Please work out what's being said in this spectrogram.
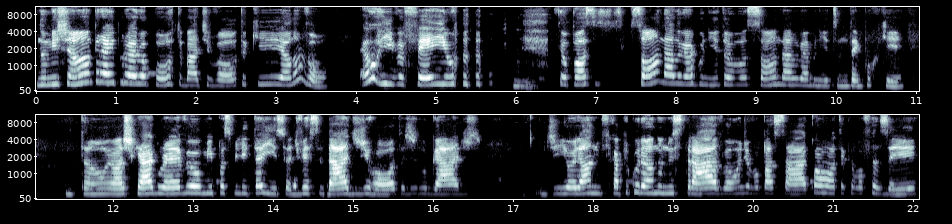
Não me chama para ir para o aeroporto, bate e volta, que eu não vou. É horrível, é feio. Uhum. Se eu posso só andar em lugar bonito, eu vou só andar em lugar bonito, não tem porquê. Então, eu acho que a Gravel me possibilita isso, a diversidade de rotas, de lugares, de olhar, ficar procurando no Strava onde eu vou passar, qual rota que eu vou fazer.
